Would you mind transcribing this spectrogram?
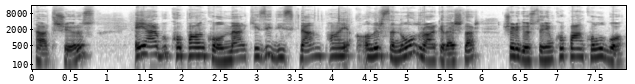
tartışıyoruz. Eğer bu kopan kol merkezi diskten pay alırsa ne olur arkadaşlar? Şöyle göstereyim. Kopan kol bu.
